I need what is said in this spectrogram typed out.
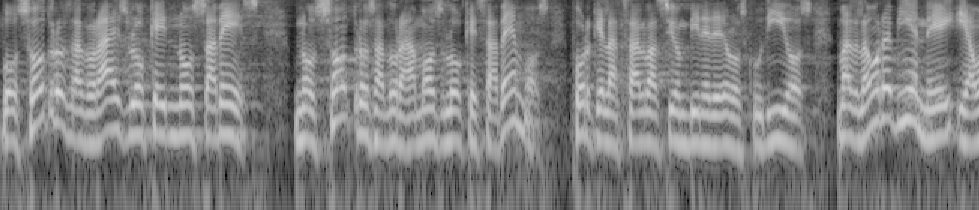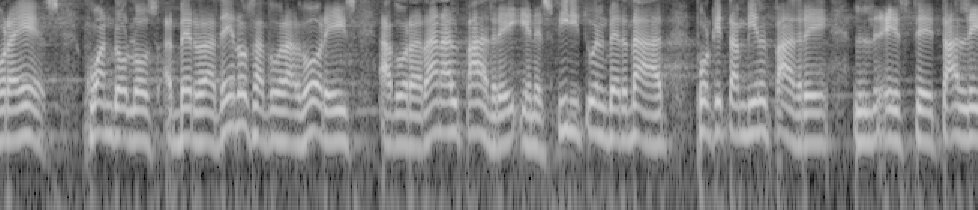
Vosotros adoráis lo que no sabéis, nosotros adoramos lo que sabemos, porque la salvación viene de los judíos. Mas la hora viene y ahora es, cuando los verdaderos adoradores adorarán al Padre y en espíritu en verdad, porque también el Padre, este, tales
